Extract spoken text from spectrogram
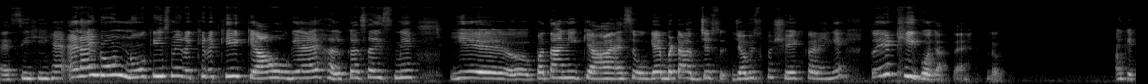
ऐसी ही है। एंड आई डोंट नो कि इसमें रखे रखिए क्या हो गया है। हल्का सा इसमें ये पता नहीं क्या ऐसे हो गया है बट आप जब इसको शेक करेंगे तो ये ठीक हो जाता है। लोग ओके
